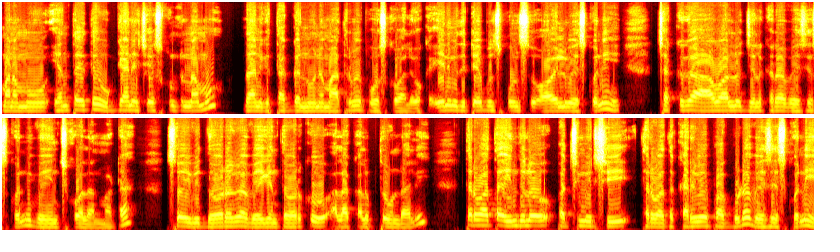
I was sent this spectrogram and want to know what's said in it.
మనము ఎంతైతే ఉగ్గాని చేసుకుంటున్నామో దానికి తగ్గ నూనె మాత్రమే పోసుకోవాలి. ఒక ఎనిమిది టేబుల్ స్పూన్స్ ఆయిల్ వేసుకొని చక్కగా ఆవాలు జీలకర్ర వేసేసుకొని వేయించుకోవాలన్నమాట. సో ఇవి దోరగా వేగేంత వరకు అలా కలుపుతూ ఉండాలి. తర్వాత ఇందులో పచ్చిమిర్చి తర్వాత కరివేపాకు కూడా వేసేసుకొని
